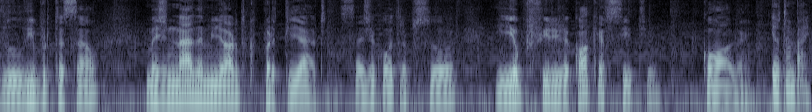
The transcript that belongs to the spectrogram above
de libertação, mas nada melhor do que partilhar, seja com outra pessoa, e eu prefiro ir a qualquer sítio com alguém. Eu também,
